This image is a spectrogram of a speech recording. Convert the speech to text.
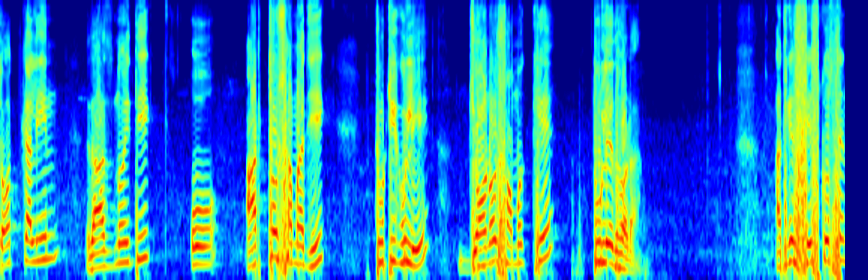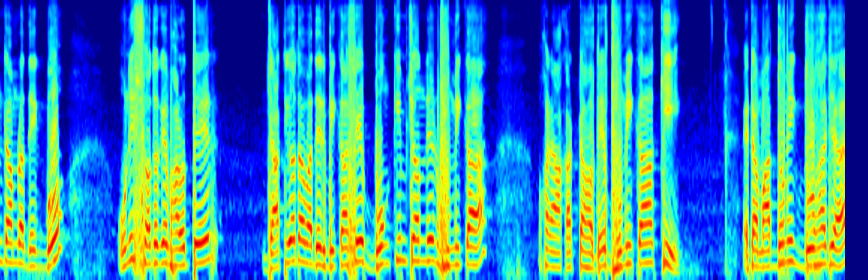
তৎকালীন রাজনৈতিক ও আর্থসামাজিক ত্রুটিগুলি জনসমক্ষে তুলে ধরা। আজকের শেষ কোশ্চেনটা আমরা দেখব। উনিশ শতকে ভারতের জাতীয়তাবাদের বিকাশে বঙ্কিমচন্দ্রের ভূমিকা ওখানে আকারটা হবে। ভূমিকা কি? এটা মাধ্যমিক দু হাজার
